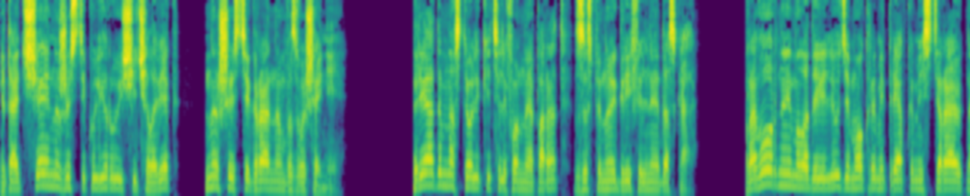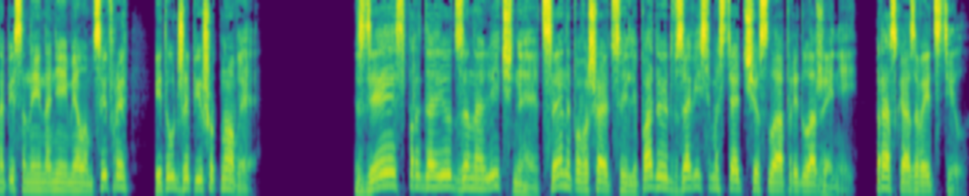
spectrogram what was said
это отчаянно жестикулирующий человек на шестигранном возвышении. Рядом на столике телефонный аппарат, за спиной грифельная доска. Проворные молодые люди мокрыми тряпками стирают написанные на ней мелом цифры и тут же пишут новые. Здесь продают за наличные, цены повышаются или падают в зависимости от числа предложений, рассказывает Стил.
